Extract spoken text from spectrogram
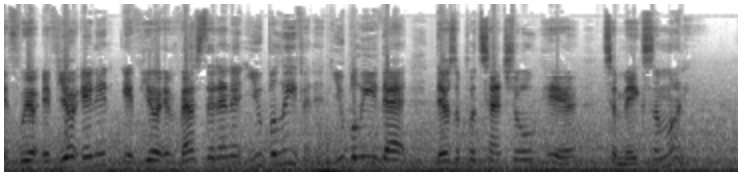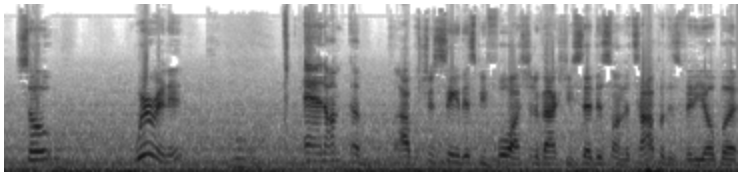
if we're if you're in it, if you're invested in it, you believe in it. You believe that there's a potential here to make some money. So we're in it. And I'm, uh, I just saying this before. I should have actually said this on the top of this video, but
